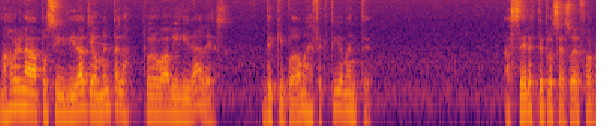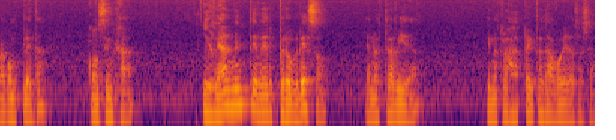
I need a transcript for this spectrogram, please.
nos abre la posibilidad y aumenta las probabilidades de que podamos efectivamente hacer este proceso de forma completa, con Simha, y realmente ver progreso en nuestra vida y nuestros aspectos de Avodah Hashem.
